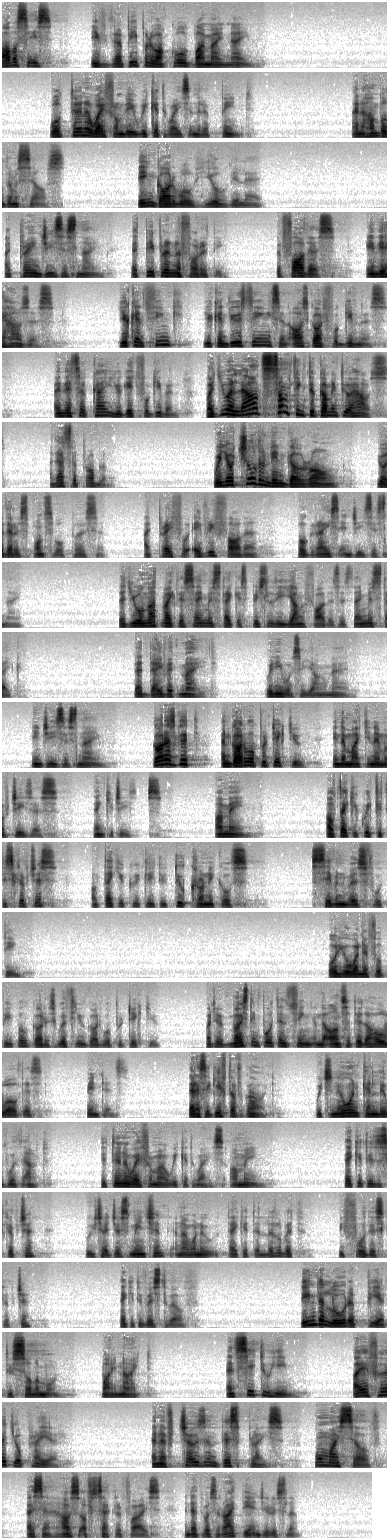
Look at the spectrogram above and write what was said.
Bible says, if the people who are called by my name will turn away from their wicked ways and repent and humble themselves, then God will heal their land. I pray in Jesus' name that people in authority, the fathers in their houses, you can think, you can do things and ask God forgiveness. And that's okay, you get forgiven. But you allowed something to come into your house. And that's the problem. When your children then go wrong, you're the responsible person. I pray for every father for grace in Jesus' name. That you will not make the same mistake, especially the young fathers, the same mistake that David made when he was a young man. In Jesus' name. God is good, and God will protect you in the mighty name of Jesus. Thank you, Jesus. Amen. I'll take you quickly to scriptures. I'll take you quickly to 2 Chronicles 7, verse 14. All you wonderful people, God is with you, God will protect you. But the most important thing and the answer to the whole world is repentance. That is a gift of God, which no one can live without. To turn away from our wicked ways. Amen. Take it to the scripture, which I just mentioned, and I want to take it a little bit before the scripture. Take it to verse 12. Then the Lord appeared to Solomon by night and said to him, I have heard your prayer and have chosen this place for myself as a house of sacrifice. And that was right there in Jerusalem.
